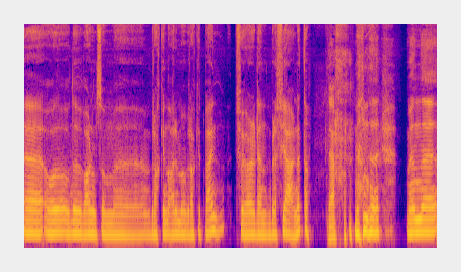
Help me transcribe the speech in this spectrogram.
Eh, og, det var noen som eh, brakk en arm og brakk et bein før den ble fjernet, da. Ja. men, eh, men eh,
